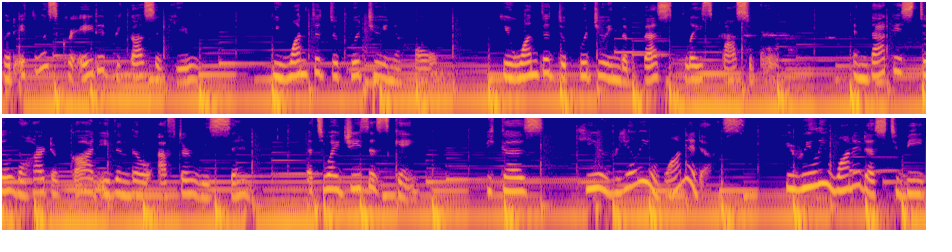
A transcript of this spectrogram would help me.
but it was created because of you. He wanted to put you in a home. He wanted to put you in the best place possible. And that is still the heart of God, even though after we sin. That's why Jesus came, because He really wanted us. He really wanted us to be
